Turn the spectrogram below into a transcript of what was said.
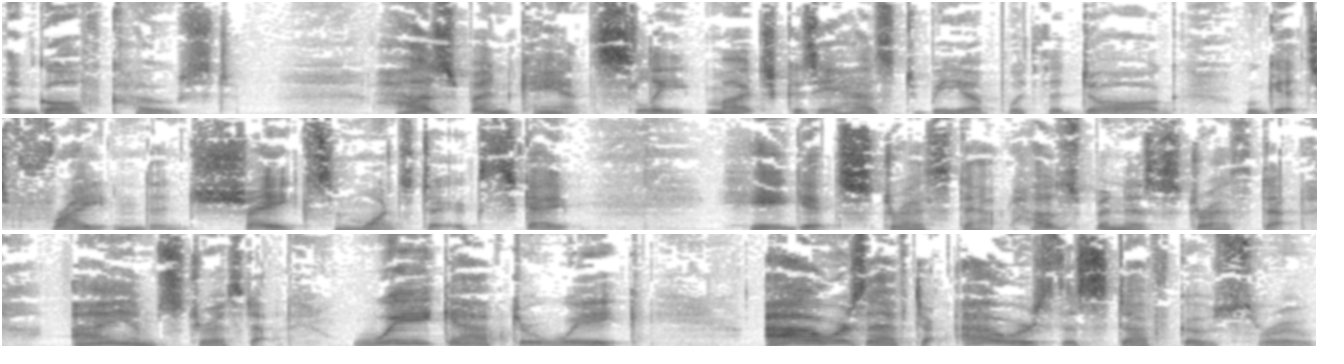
the Gulf Coast. Husband can't sleep much because he has to be up with the dog who gets frightened and shakes and wants to escape. He gets stressed out. Husband is stressed out. I am stressed out. Week after week, hours after hours, this stuff goes through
